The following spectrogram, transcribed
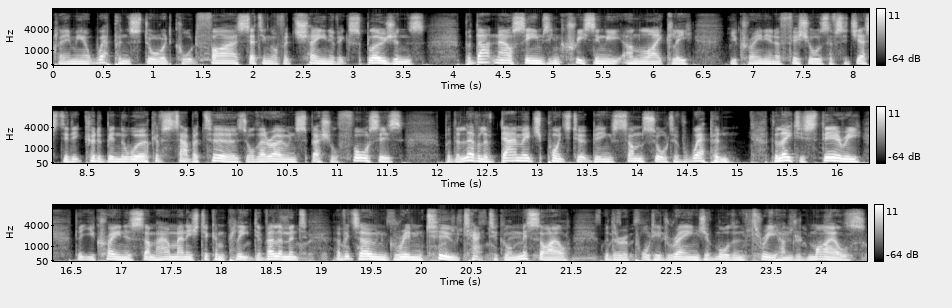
claiming a weapons store had caught fire, setting off a chain of explosions. But that now seems increasingly unlikely. Ukrainian officials have suggested it could have been the work of saboteurs or their own special forces, but the level of damage points to it being some sort of weapon. The latest theory that Ukraine has somehow managed to complete development of its own Grim 2 tactical missile with a reported range of more than 300 miles.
